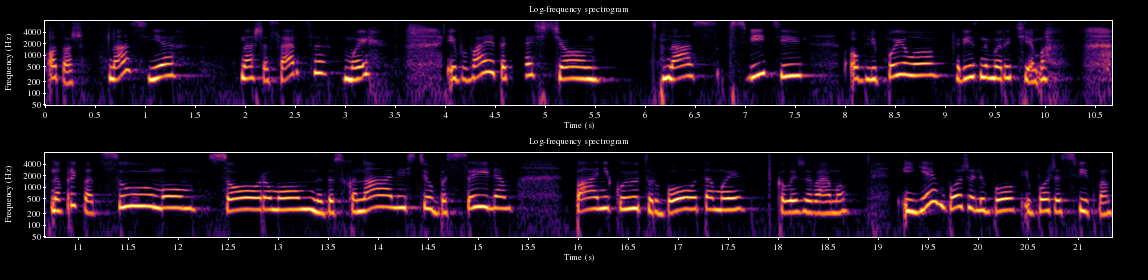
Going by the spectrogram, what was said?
Отож, в нас є наше серце, ми. І буває таке, що нас в світі обліпило різними речима. Наприклад, сумом, соромом, недосконалістю, безсиллям, панікою, турботами, коли живемо. І є Божа любов і Боже світло,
